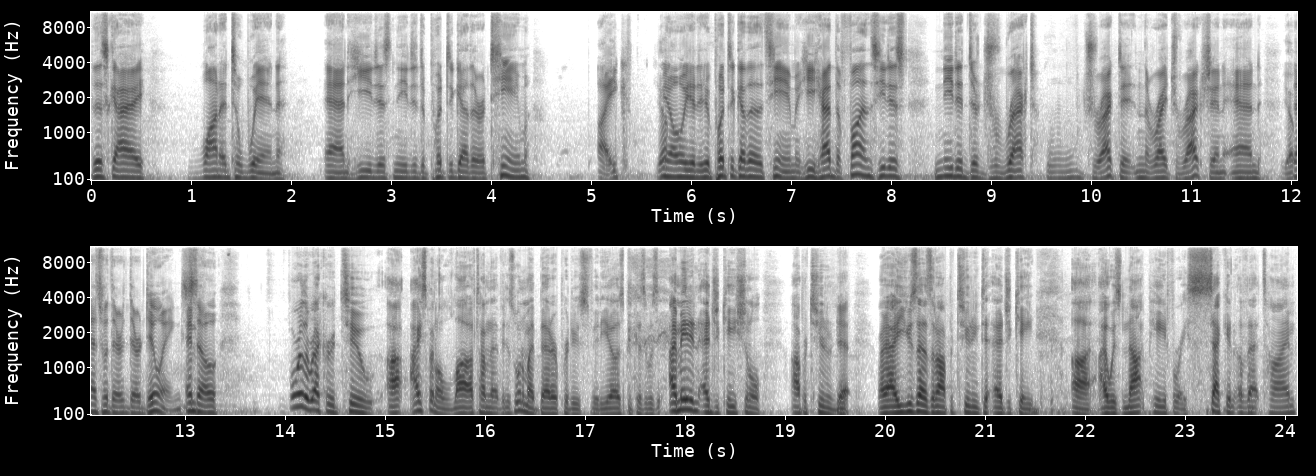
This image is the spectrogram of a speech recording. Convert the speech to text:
This guy wanted to win, and he just needed to put together a team. Ike, you know, he had to put together the team. He had the funds. He just needed to direct direct it in the right direction, and Yep. that's what they're they're doing. And- so for the record, too, uh, I spent a lot of time on that video. It's one of my better produced videos because it was I made an educational opportunity. Yeah. Right, I use that as an opportunity to educate. Uh, I was not paid for a second of that time,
